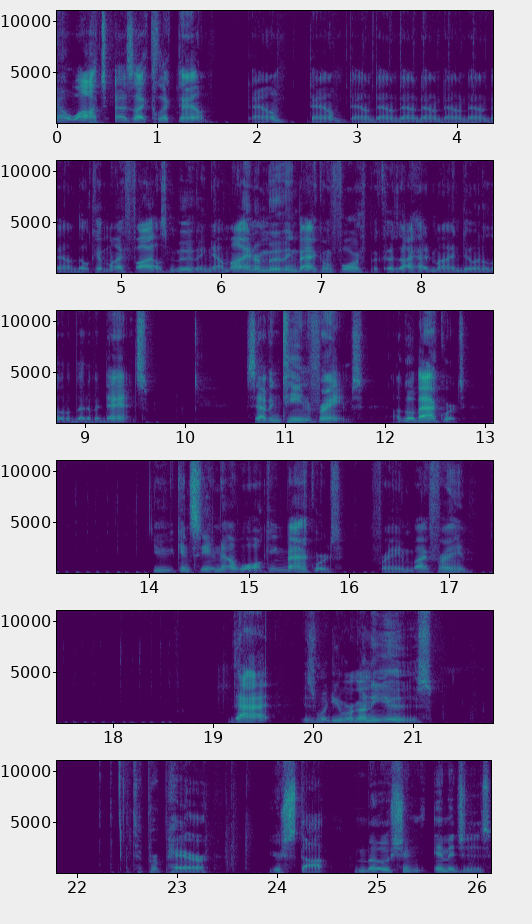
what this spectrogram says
Now watch as I click down, down, down, down, down, down, down, down, down, down. They'll get my files moving. Now mine are moving back and forth because I had mine doing a little bit of a dance. 17 frames. I'll go backwards. You can see him now walking backwards, frame by frame. That is what you were going to use to prepare your stop motion images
